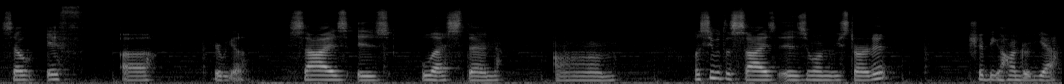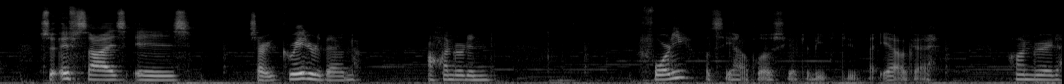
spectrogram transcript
So if, uh, here we go, size is less than, um, let's see what the size is when we start it. Should be 100, yeah. So if size is, sorry, greater than 140, let's see how close you have to be to do that. Yeah, okay. 100.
